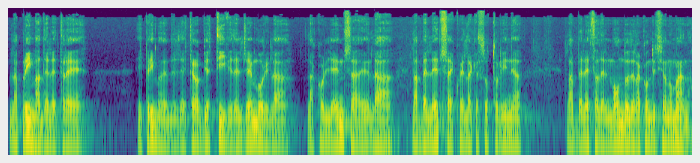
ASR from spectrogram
La prima delle tre, i primi dei tre obiettivi del Gembori, la, l'accoglienza e la, la bellezza è quella che sottolinea la bellezza del mondo e della condizione umana.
